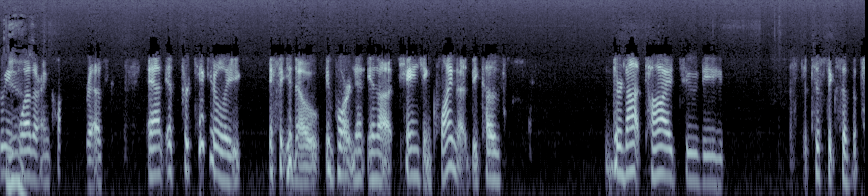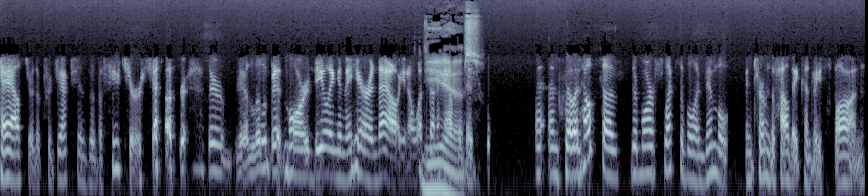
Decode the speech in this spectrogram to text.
extreme yeah. weather and climate risk. And it's particularly, you know, important in a changing climate because they're not tied to the statistics of the past or the projections of the future. they're, they're, they're a little bit more dealing in the here and now. You know what's going to yes. happen. And so it helps us. They're more flexible and nimble in terms of how they can respond.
